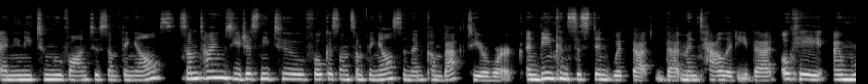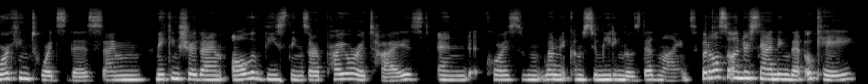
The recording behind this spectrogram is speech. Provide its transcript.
and you need to move on to something else. Sometimes you just need to focus on something else and then come back to your work and being consistent with that that mentality that okay i'm working towards this i'm making sure that i'm all of these things are prioritized and of course when it comes to meeting those deadlines but also understanding that okay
